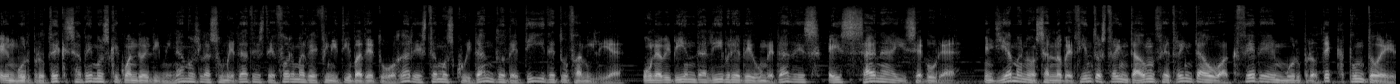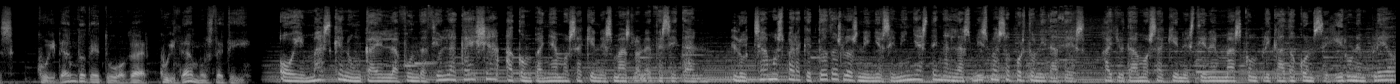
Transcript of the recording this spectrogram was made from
En Murprotec sabemos que cuando eliminamos las humedades de forma definitiva de tu hogar estamos cuidando de ti y de tu familia. Una vivienda libre de humedades es sana y segura. Llámanos al 930 1130 o accede en murprotec.es. Cuidando de tu hogar, cuidamos de ti. Hoy más que nunca en la Fundación La Caixa acompañamos a quienes más lo necesitan. Luchamos para que todos los niños y niñas tengan las mismas oportunidades. Ayudamos a quienes tienen más complicado conseguir un empleo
